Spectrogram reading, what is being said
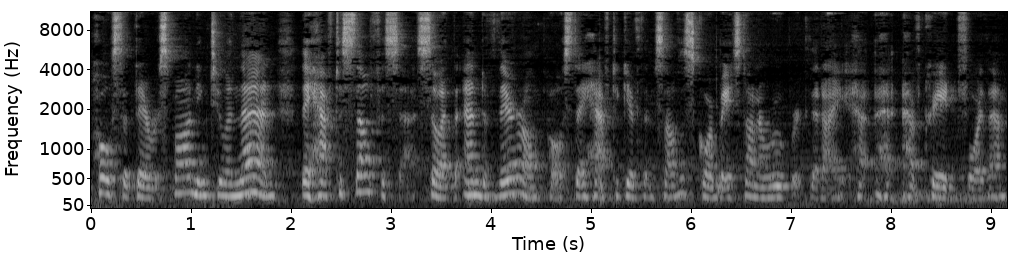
post that they're responding to, and then they have to self assess. So at the end of their own post, they have to give themselves a score based on a rubric that I ha- have created for them.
